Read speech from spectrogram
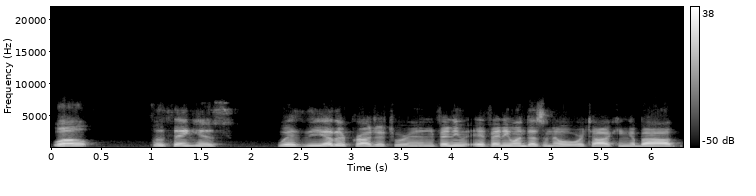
Well, the thing is, with the other project we're in, if any if anyone doesn't know what we're talking about,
